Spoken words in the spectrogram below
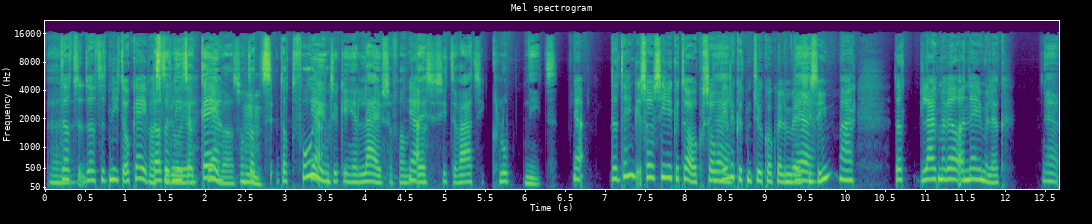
Eh, Dat, dat het niet oké was. dat het niet oké Ja. was. Want Hmm. dat, dat voel je Ja. natuurlijk in je lijf. Zo van Ja. deze situatie klopt niet. Dat denk, ik- zo zie ik het ook. Zo Ja. wil ik het natuurlijk ook wel een beetje Ja. zien. Maar dat lijkt me wel aannemelijk. Ja.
